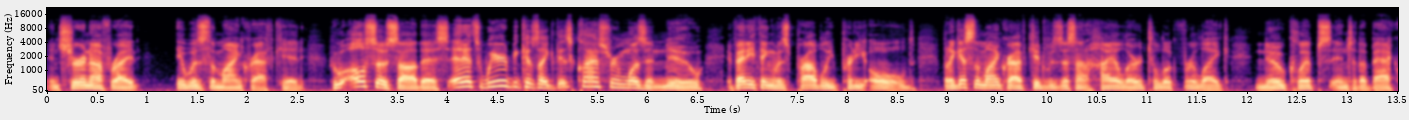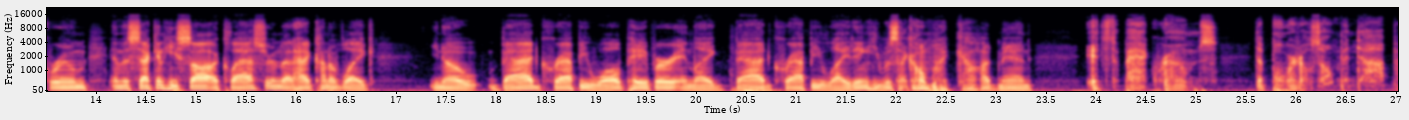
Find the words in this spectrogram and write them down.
And sure enough, right, it was the Minecraft kid who also saw this. And it's weird because, like, this classroom wasn't new. If anything, was probably pretty old. But I guess the Minecraft kid was just on high alert to look for, like, no clips into the back room. And the second he saw a classroom that had kind of like, you know, bad, crappy wallpaper and like bad, crappy lighting, he was like, oh my God, man, it's the back rooms. The portal's opened up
